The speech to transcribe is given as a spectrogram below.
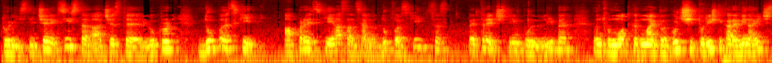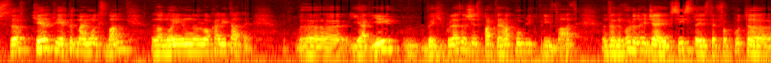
turistice, există aceste lucruri după schi. Apres-schi, asta înseamnă după schi, să petreci timpul liber într-un mod cât mai plăcut și turiștii care vin aici să cheltuie cât mai mulți bani la noi în localitate. Uh, iar ei vehiculează acest parteneriat public-privat. Într-adevăr, legea există, este făcută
